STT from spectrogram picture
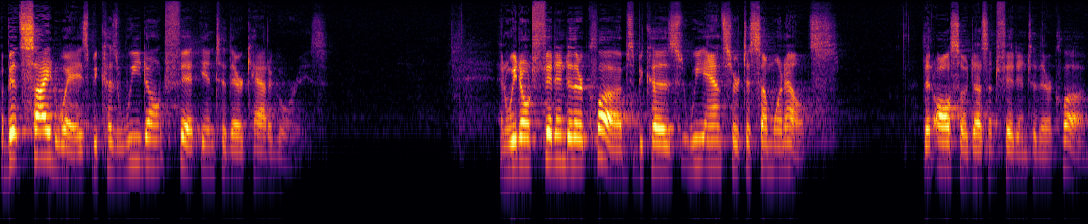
a bit sideways, because we don't fit into their categories. And we don't fit into their clubs because we answer to someone else that also doesn't fit into their club.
